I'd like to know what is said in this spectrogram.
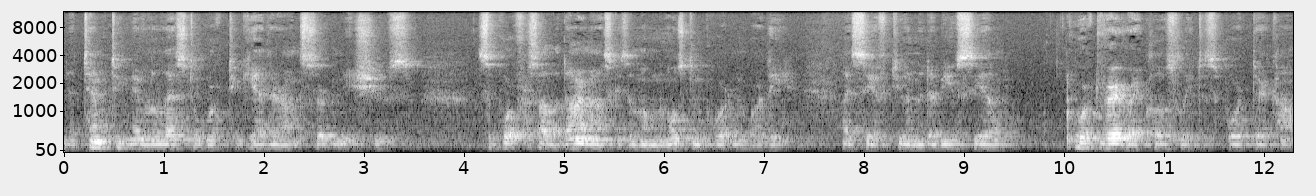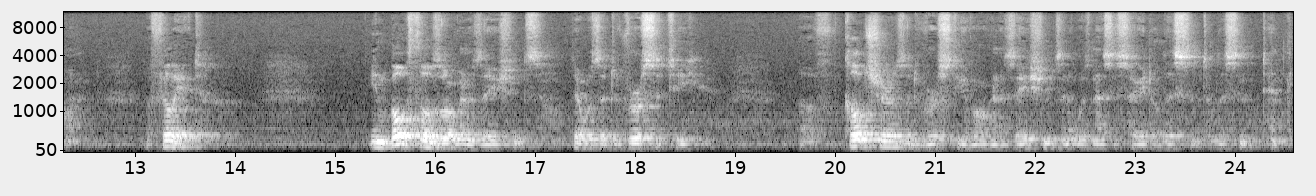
in attempting nevertheless to work together on certain issues. Support for Solidarnosc is among the most important where the ICFTU and the WCL worked very, very closely to support their common affiliate. In both those organizations, there was a diversity of cultures, a diversity of organizations, and it was necessary to listen, to listen intently,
